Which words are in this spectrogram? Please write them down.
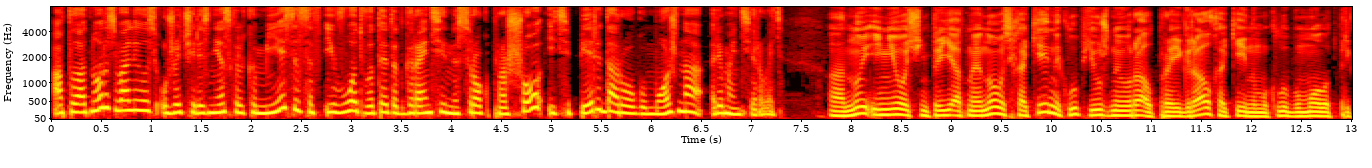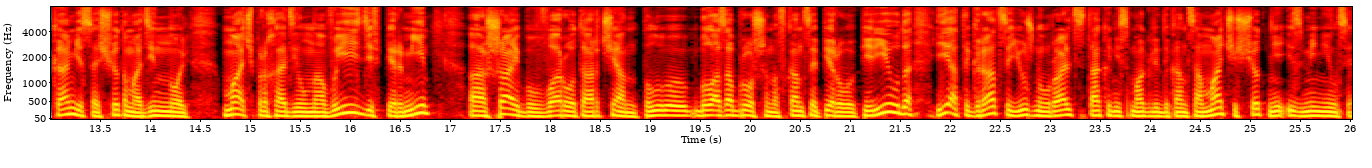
а полотно развалилось уже через несколько месяцев, и вот вот этот гарантийный срок прошел, и теперь дорогу можно ремонтировать. А, ну и не очень приятная новость. Хоккейный клуб «Южный Урал» проиграл хоккейному клубу «Молот Прикамье» со счетом 1-0. Матч проходил на выезде в Перми. А, шайбу в ворота Арчан была заброшена в конце первого периода, и отыграться южноуральцы так и не смогли до конца матча. Счет не изменился.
